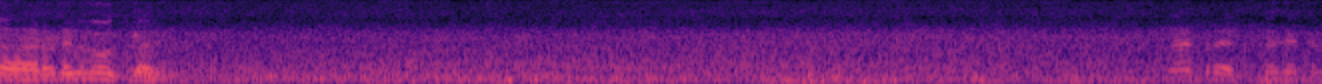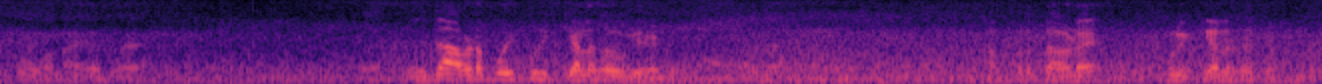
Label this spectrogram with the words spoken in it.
വേറെ നോക്കിയാൽ മതി. ഇത് അവിടെ പോയി കുളിക്കാനുള്ള സൗകര്യം ഉണ്ട് അപ്പുറത്ത് അവിടെ കുളിക്കാനുള്ള സെറ്റപ്പ് ഉണ്ട്.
